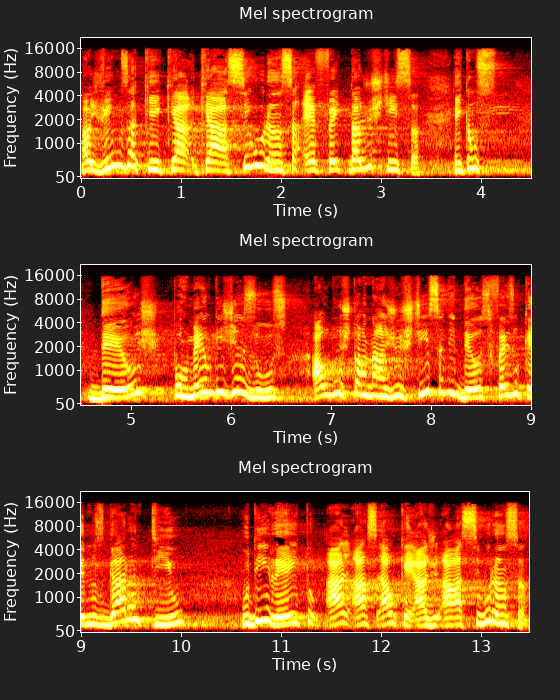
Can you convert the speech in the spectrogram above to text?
Nós vimos aqui que a, que a segurança é feita da justiça. Então, Deus, por meio de Jesus, ao nos tornar justiça de Deus, fez o que? Nos garantiu o direito a, a, ao quê? A, a segurança.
